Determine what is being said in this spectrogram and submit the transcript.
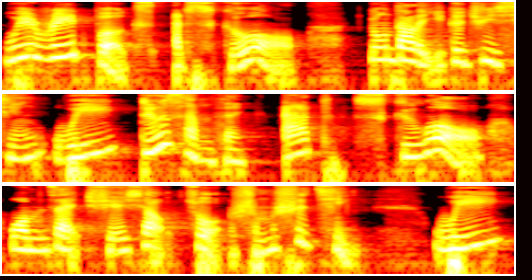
We read books at school，用到了一个句型：We do something at school。我们在学校做什么事情？We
